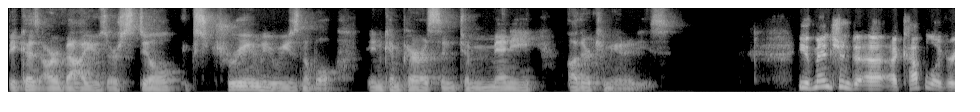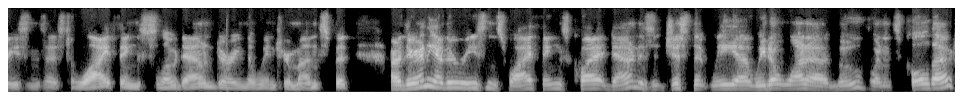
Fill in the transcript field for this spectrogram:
because our values are still extremely reasonable in comparison to many other communities. You've mentioned a, a, couple of reasons as to why things slow down during the winter months, but are there any other reasons why things quiet down? Is it just that we uh, we don't want to move when it's cold out?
